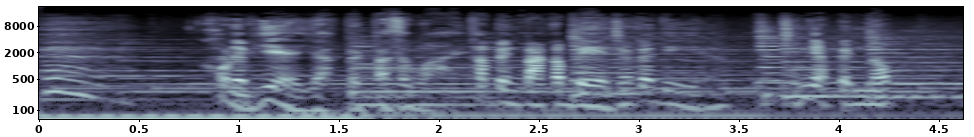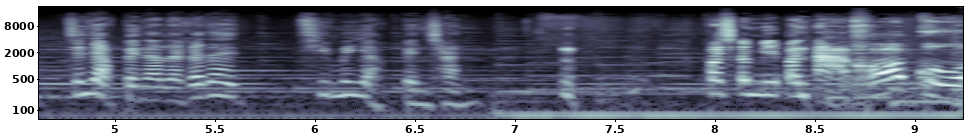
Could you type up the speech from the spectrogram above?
เฮ้ยคนเฮียอยากเป็นปลาสวาย ถ้าเป็นปลากระเบนฉันก็ดีแล้วฉันอยากเป็นนก ฉันอยากเป็นอะไรก็ได้ที่ไม่อยากเป็นฉัน เพราะฉันมีปัญหาครอบครัว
